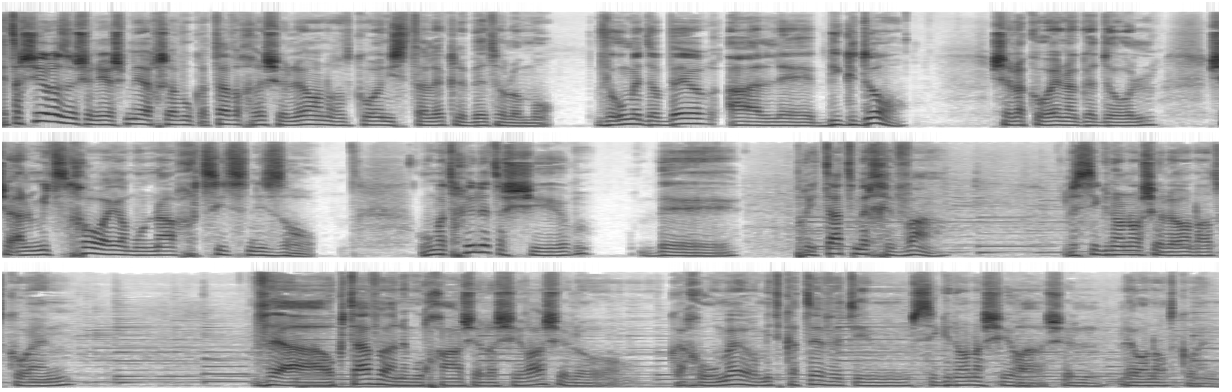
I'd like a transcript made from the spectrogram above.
את השיר הזה שאני אשמיע עכשיו הוא כתב אחרי שליאונרד כהן הסתלק לבית עולמו. והוא מדבר על אה, בגדו של הכהן הגדול, שעל מצחו היה מונח ציץ נזרו. הוא מתחיל את השיר בפריטת מחווה לסגנונו של ליאונרד כהן, והאוקטבה הנמוכה של השירה שלו, כך הוא אומר, מתכתבת עם סגנון השירה של ליאונרד כהן.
